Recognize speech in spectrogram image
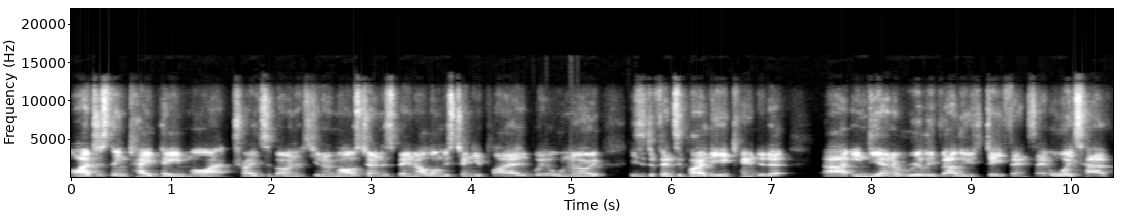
I just think KP might trade Sabonis. You know, Miles Turner's been our longest tenured player. We all know he's a defensive player of the year candidate. Uh, Indiana really values defense. They always have,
